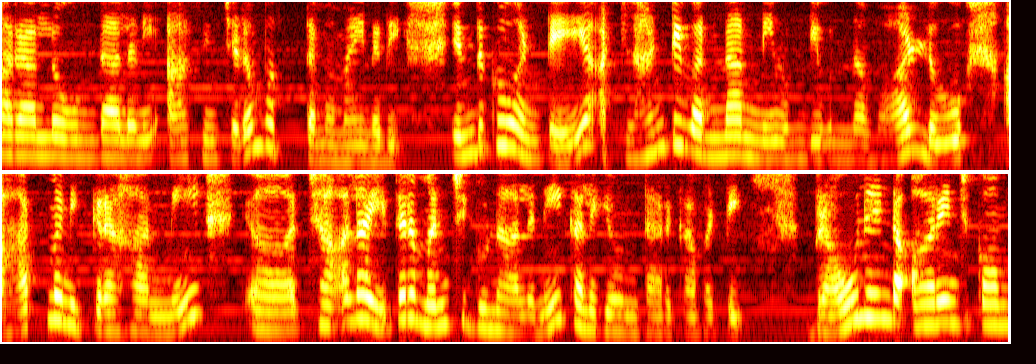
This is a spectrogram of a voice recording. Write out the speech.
ఆరాల్లో ఉండాలని ఆశించడం ఉత్తమమైనది. ఎందుకు అంటే అట్లాంటి వర్ణాన్ని ఉండి ఉన్న వాళ్ళు ఆత్మ నిగ్రహాన్ని చాలా ఇతర మంచి గుణాలని కలిగి ఉంటారు కాబట్టి. బ్రౌన్ అండ్ ఆరెంజ్ కాంబినేషన్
